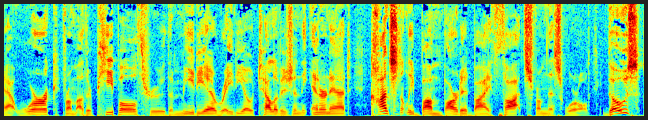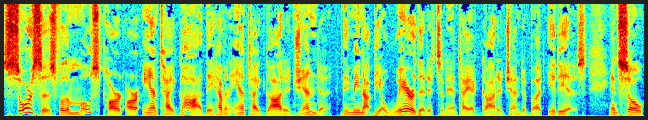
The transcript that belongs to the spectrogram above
at work, from other people, through the media, radio, television, the internet, constantly bombarded by thoughts from this world. Those sources, for the most part, are anti God. They have an anti God agenda. They may not be aware that it's an anti God agenda, but it is. And so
